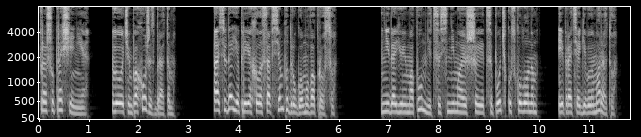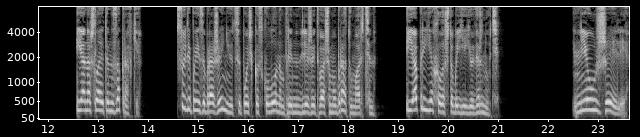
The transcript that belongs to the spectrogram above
Прошу прощения. Вы очень похожи с братом. А сюда я приехала совсем по другому вопросу. Не даю им опомниться, снимаю с шеи цепочку с кулоном и протягиваю Марату. Я нашла это на заправке. Судя по изображению, цепочка с кулоном принадлежит вашему брату, Мартин. Я приехала, чтобы ее вернуть. Неужели?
